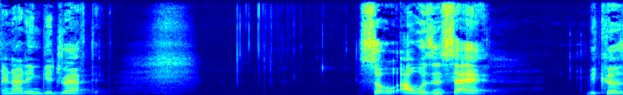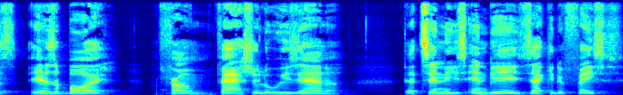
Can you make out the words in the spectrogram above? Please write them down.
and I didn't get drafted. So I wasn't sad because here's a boy from Vassar, Louisiana, that's in these NBA executive faces.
